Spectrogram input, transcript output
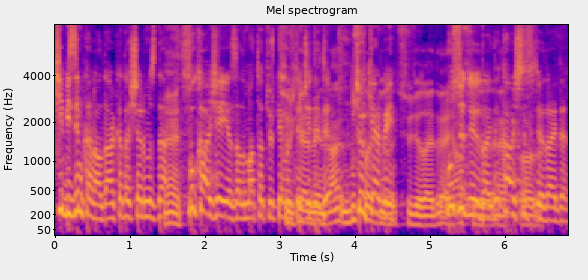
ki bizim kanalda arkadaşlarımız da Evet. bu KJ'yi yazalım Atatürk'e mülteci dedi. Bey'in- bu Türker stüdyoda- Bey'in stüdyodaydı. ve bu yan stüdyodaydı, evet, karşı doğru. stüdyodaydı.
